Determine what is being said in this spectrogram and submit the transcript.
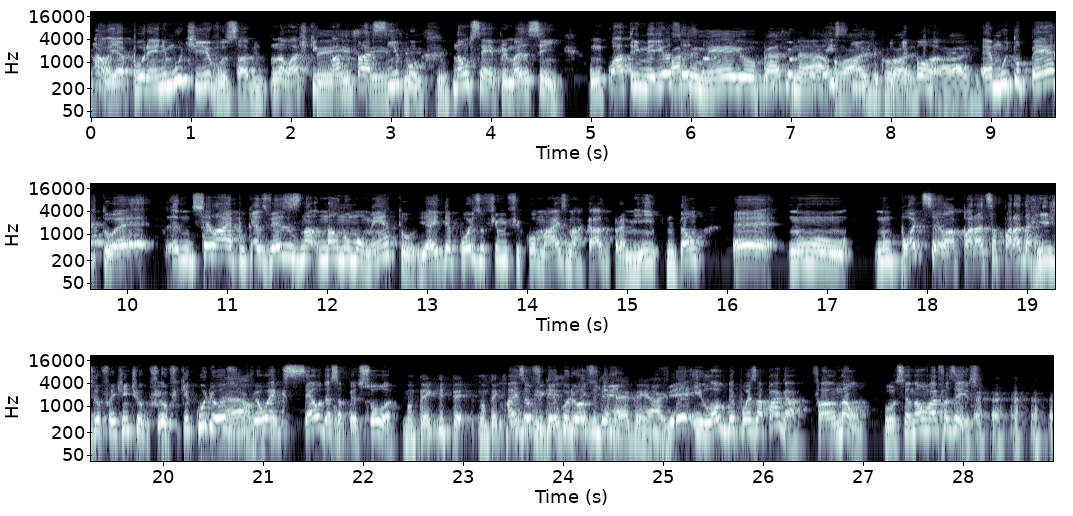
Não, e é por N motivos, sabe? Não, acho que sim, 4 para 5, não sempre, mas assim, um 4,5 às vezes. 4,5 para não, 5, lógico, porque, lógico, porra, lógico. é muito perto, é, é, sei lá, é porque às vezes na, no momento, e aí depois o filme ficou mais marcado para mim, então, é, no, não pode ser uma parada, essa parada rígida. Eu falei, gente, eu, eu fiquei curioso não, de ver o Excel que, dessa pessoa. Não tem que ter. Não tem que mas eu fiquei curioso de, de, ver e logo depois apagar. Fala, não, você não vai fazer isso.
